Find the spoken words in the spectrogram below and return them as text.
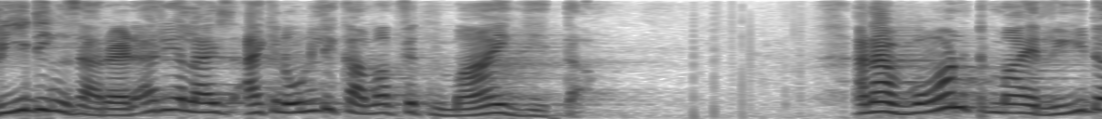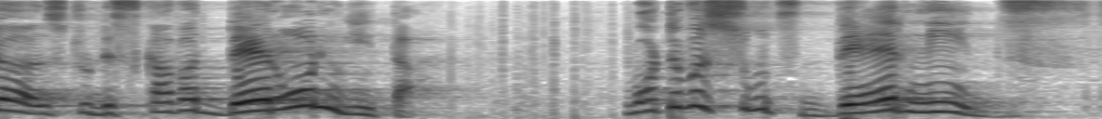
readings I read, I realized I can only come up with my Gita. And I want my readers to discover their own Gita, whatever suits their needs.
